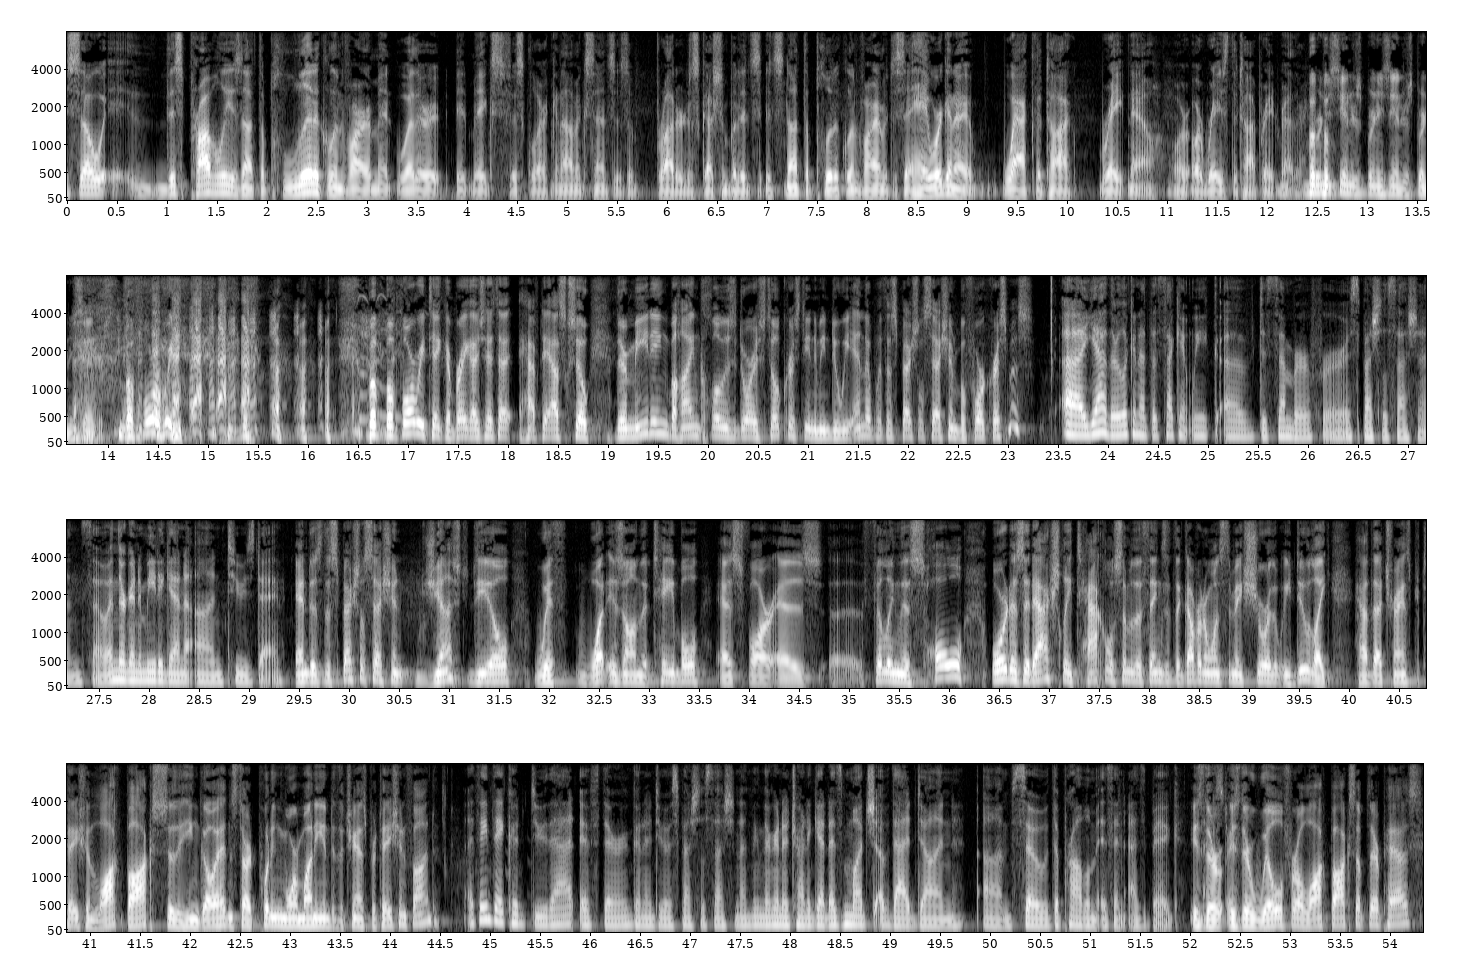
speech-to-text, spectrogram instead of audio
so uh, this probably is not the political environment, whether it makes fiscal or economic sense is a broader discussion, but it's it's not the political environment to say, hey, we're going to whack the top rate now, or, or raise the top rate rather. But, Bernie but, Sanders, Bernie Sanders, Bernie Sanders. before we, but before we take a break, I just have to ask. So they're meeting behind closed doors still, Christine. I mean, do we end up with a special session before Christmas? Uh, yeah, they're looking at the second week of December for a special session. So, and they're going to meet again on Tuesday. And does the special session just deal with what is on the table as far as uh, filling this hole, or does it actually tackle some of the things that the governor wants to make sure that we do, like have that transportation lockbox so that he can go ahead and start putting more money into the transportation fund? I think they could do that if they're going to do a special session. I think they're going to try to get as much of that done, um, so the problem isn't as big. Is there is there will for a lockbox up there, Paz?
